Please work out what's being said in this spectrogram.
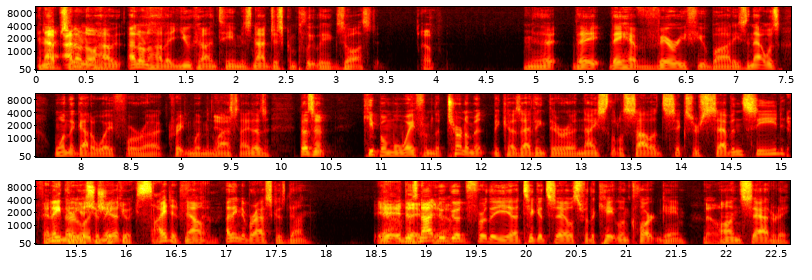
And I, I don't know how I don't know how that UConn team is not just completely exhausted. I mean, they, they have very few bodies, and that was one that got away for uh, Creighton women Yeah. last night. Doesn't doesn't keep them away from the tournament because I think they're a nice little solid six or seven seed. If anything, it should make you excited for Now, them. I think Nebraska's done. Yeah. It, it does They- not do yeah. good for the uh, ticket sales for the Caitlin Clark game No. on Saturday.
